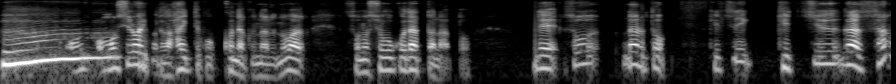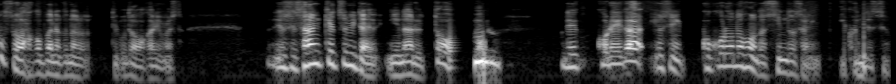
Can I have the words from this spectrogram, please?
面白いことが入ってこ来なくなるのはその証拠だったなと。でそうなると血液血中が酸素を運ばなくなるっていうことが分かりました。要するに酸欠みたいになると、うんでこれが要するに心の方のしんどさに行くんですよ。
